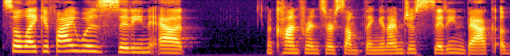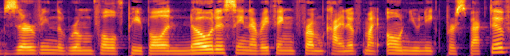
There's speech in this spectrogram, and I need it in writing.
So, like if I was sitting at a conference or something and I'm just sitting back observing the room full of people and noticing everything from kind of my own unique perspective,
